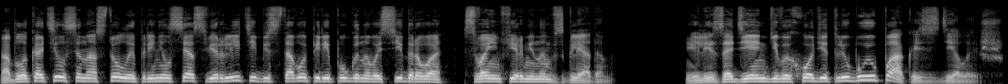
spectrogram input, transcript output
облокотился на стол и принялся сверлить и без того перепуганного Сидорова своим фирменным взглядом. Или за деньги, выходит, любую пакость сделаешь.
